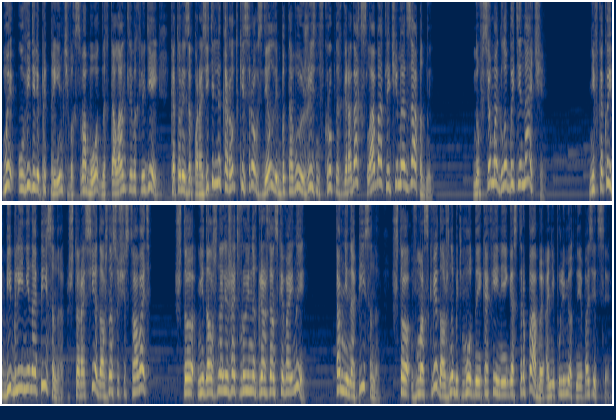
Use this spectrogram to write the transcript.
Мы увидели предприимчивых, свободных, талантливых людей, которые за поразительно короткий срок сделали бытовую жизнь в крупных городах слабо отличимой от западной. Но все могло быть иначе. Ни в какой Библии не написано, что Россия должна существовать, что не должна лежать в руинах гражданской войны. Там не написано, что в Москве должны быть модные кофейни и гастропабы, а не пулеметные позиции.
